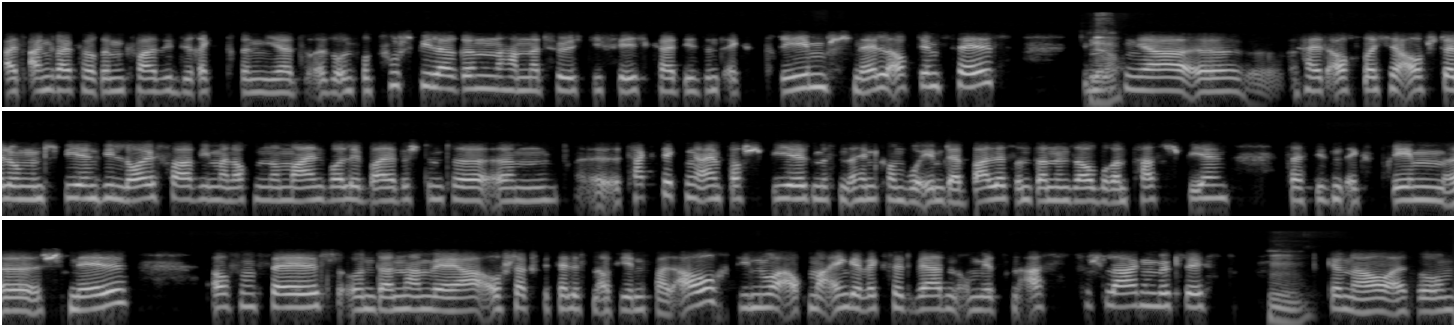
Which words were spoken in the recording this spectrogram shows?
als Angreiferin quasi direkt trainiert. Also unsere Zuspielerinnen haben natürlich die Fähigkeit, die sind extrem schnell auf dem Feld. Die ja. müssen ja äh, halt auch solche Aufstellungen spielen wie Läufer, wie man auch im normalen Volleyball bestimmte ähm, äh, Taktiken einfach spielt, müssen dahin kommen, wo eben der Ball ist und dann einen sauberen Pass spielen. Das heißt, die sind extrem äh, schnell auf dem Feld und dann haben wir ja Aufschlagspezialisten auf jeden Fall auch, die nur auch mal eingewechselt werden, um jetzt einen Ass zu schlagen möglichst. Hm. Genau, also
